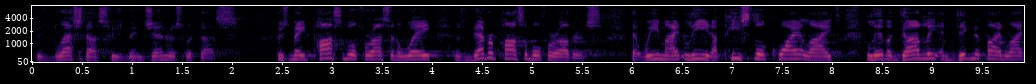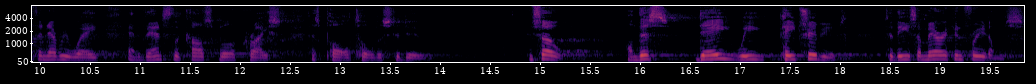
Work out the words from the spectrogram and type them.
who's blessed us, who's been generous with us, who's made possible for us in a way that was never possible for others, that we might lead a peaceful, quiet life, live a godly and dignified life in every way, and advance the gospel of Christ as Paul told us to do. And so, on this day, we pay tribute to these American freedoms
